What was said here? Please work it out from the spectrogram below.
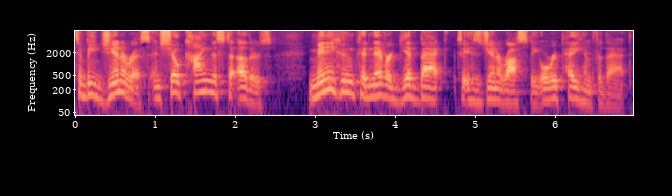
to be generous and show kindness to others, many whom could never give back to his generosity or repay him for that.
